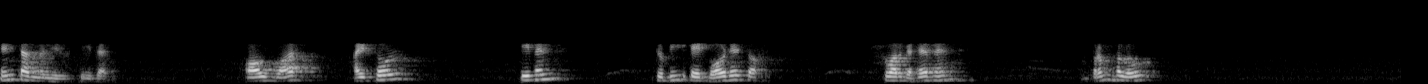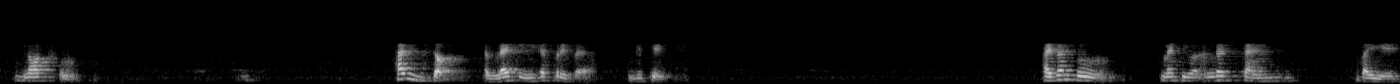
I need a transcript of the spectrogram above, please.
internally you see that. All what I told, even to be a goddess of Swarga heaven, Brahmalok, not full. Having stopped, lacking everywhere, leakage. I want to make you understand by a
